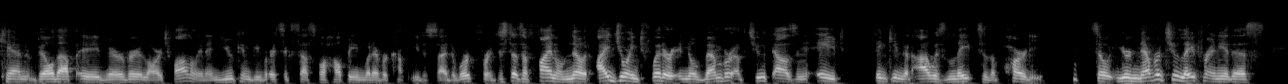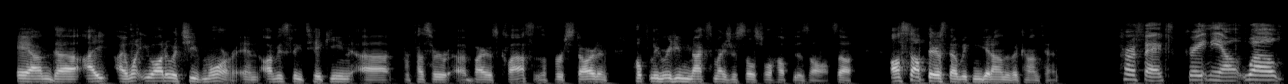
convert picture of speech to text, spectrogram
can build up a very, very large following, and you can be very successful helping whatever company you decide to work for. Just as a final note, I joined Twitter in November of 2008, thinking that I was late to the party. So you're never too late for any of this. And uh, I, I want you all to achieve more. And obviously, taking uh, Professor uh, Buyer's class is a first start, and hopefully, reading Maximize Your Social will help you as all. So I'll stop there so that we can get on to the content. Perfect. Great, Neal. Well,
